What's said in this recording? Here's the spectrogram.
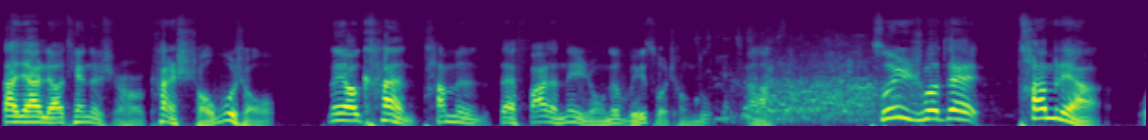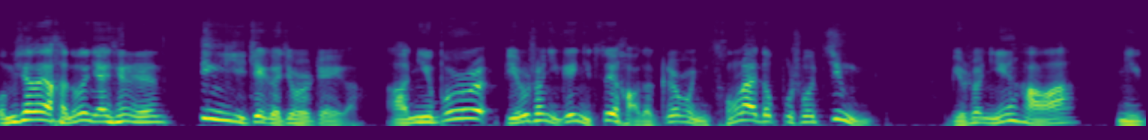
大家聊天的时候，看熟不熟，那要看他们在发的内容的猥琐程度啊。所以说，在他们俩，我们现在很多年轻人定义这个就是这个啊。你不是，比如说你跟你最好的哥们儿，你从来都不说敬语，比如说您好啊，你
